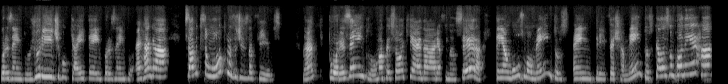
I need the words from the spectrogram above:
por exemplo, jurídico, que aí tem, por exemplo, RH, sabe que são outros desafios, né? Por exemplo, uma pessoa que é da área financeira tem alguns momentos entre fechamentos que elas não podem errar.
